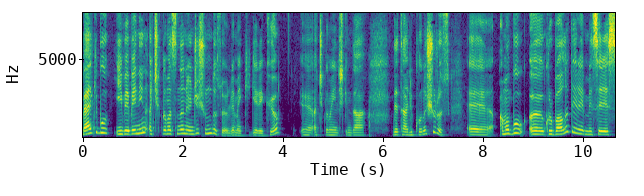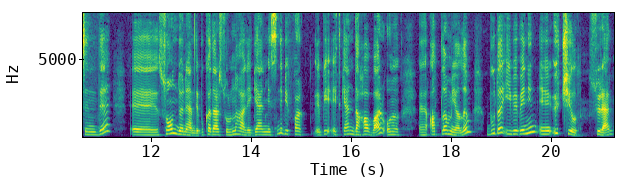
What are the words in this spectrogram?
Belki bu İBB'nin açıklamasından önce şunu da söylemek gerekiyor. E, açıklamaya ilişkin daha detaylı konuşuruz. E, ama bu e, Kurbağalıdere meselesinde e, son dönemde bu kadar sorunlu hale gelmesinde bir fark e, bir etken daha var. Onu e, atlamayalım. Bu da İBB'nin 3 yıl süren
